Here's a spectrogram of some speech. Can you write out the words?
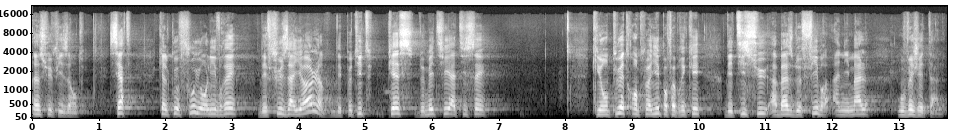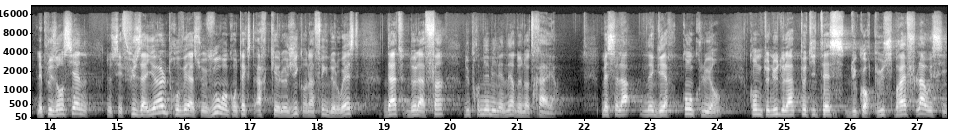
insuffisante. Certes, quelques fouilles ont livré des fusailloles, des petites pièces de métier à tisser qui ont pu être employées pour fabriquer des tissus à base de fibres animales ou végétales. Les plus anciennes de ces fusailloles, trouvées à ce jour en contexte archéologique en Afrique de l'Ouest, datent de la fin du premier millénaire de notre ère. Mais cela n'est guère concluant compte tenu de la petitesse du corpus. Bref, là aussi,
